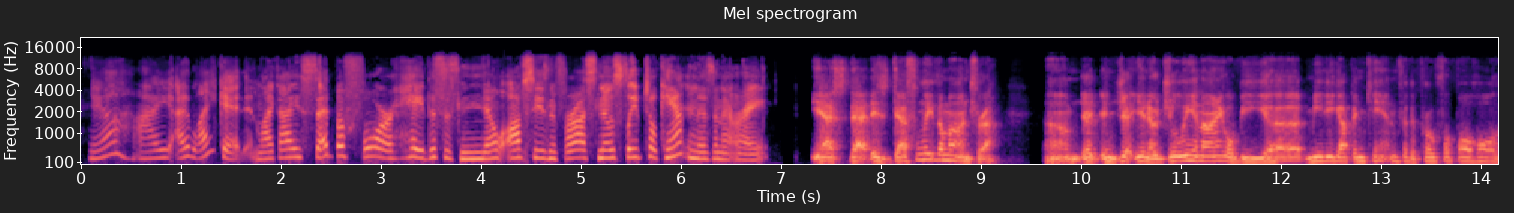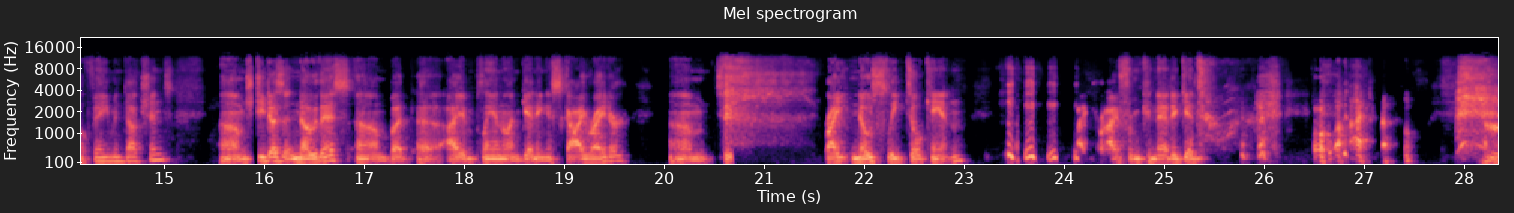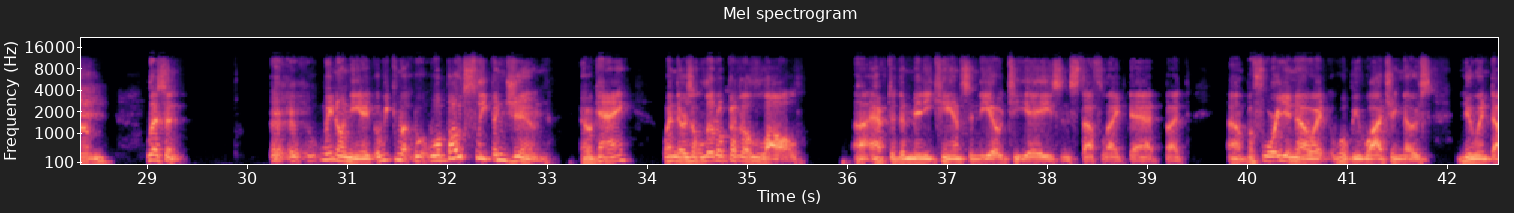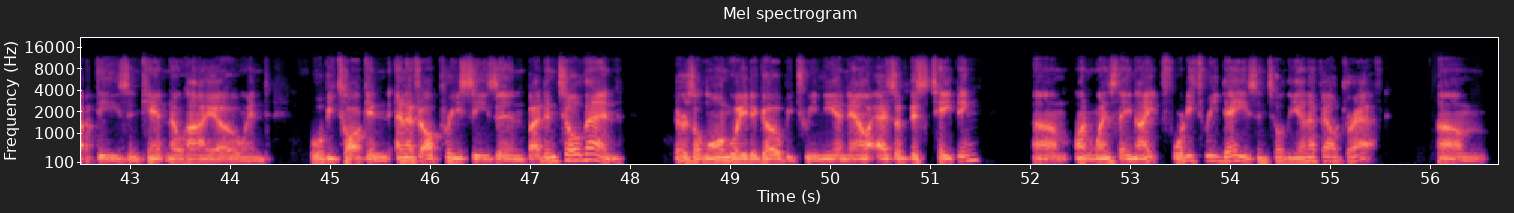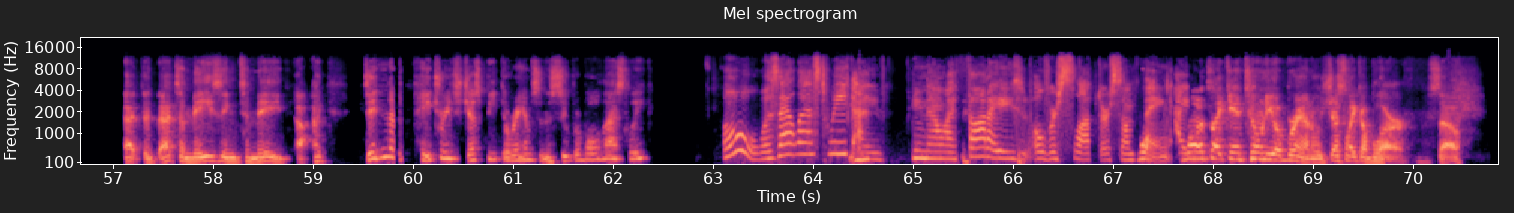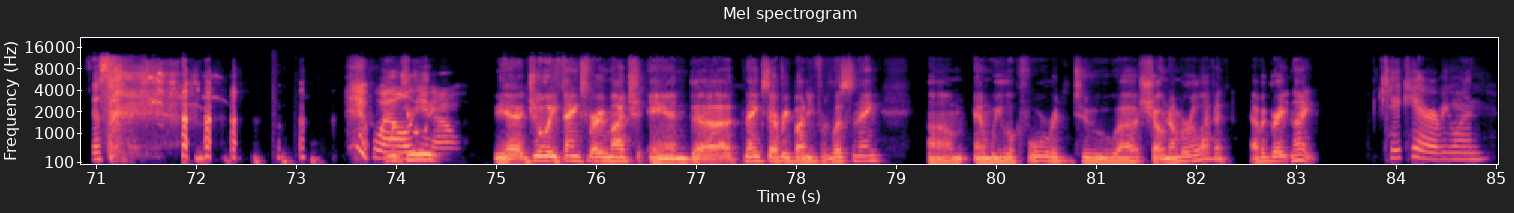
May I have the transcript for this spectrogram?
Yeah, I, I like it. And like I said before, hey, this is no off season for us. No sleep till Canton, isn't it right? Yes, that is definitely the mantra. Um, and, you know, Julie and I will be uh, meeting up in Canton for the Pro Football Hall of Fame inductions. Um, she doesn't know this, um, but uh, I am planning on getting a skywriter um, to write "No Sleep Till Canton." I drive from Connecticut. um, listen, uh, uh, we don't need it. We can, we'll both sleep in June, okay? When there's a little bit of lull uh, after the mini camps and the OTAs and stuff like that. But uh, before you know it, we'll be watching those new inductees in Canton, Ohio, and we'll be talking NFL preseason. But until then, there's a long way to go between the and now. As of this taping um, on Wednesday night, 43 days until the NFL draft. Um, that, that's amazing to me. I, didn't the Patriots just beat the Rams in the Super Bowl last week? Oh, was that last week? I, you know, I thought I overslept or something. Well, I well, it's like Antonio Brown. It was just like a blur. So, just. well, Julie- you know. yeah, Julie, thanks very much. And uh, thanks everybody for listening. Um, and we look forward to uh, show number 11. Have a great night. Take care, everyone.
